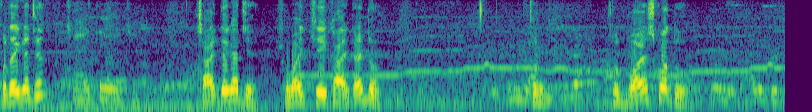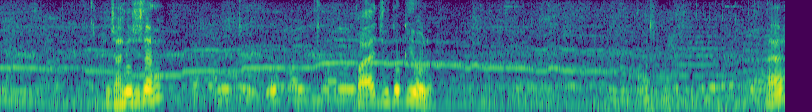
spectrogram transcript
কোথায় গেছে? চাইতে গেছে। সবাই চেয়ে খায় তাই তো? তোর তোর বয়স কত? জানিস না? পায়ের জুতো কি হলো? হ্যাঁ?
